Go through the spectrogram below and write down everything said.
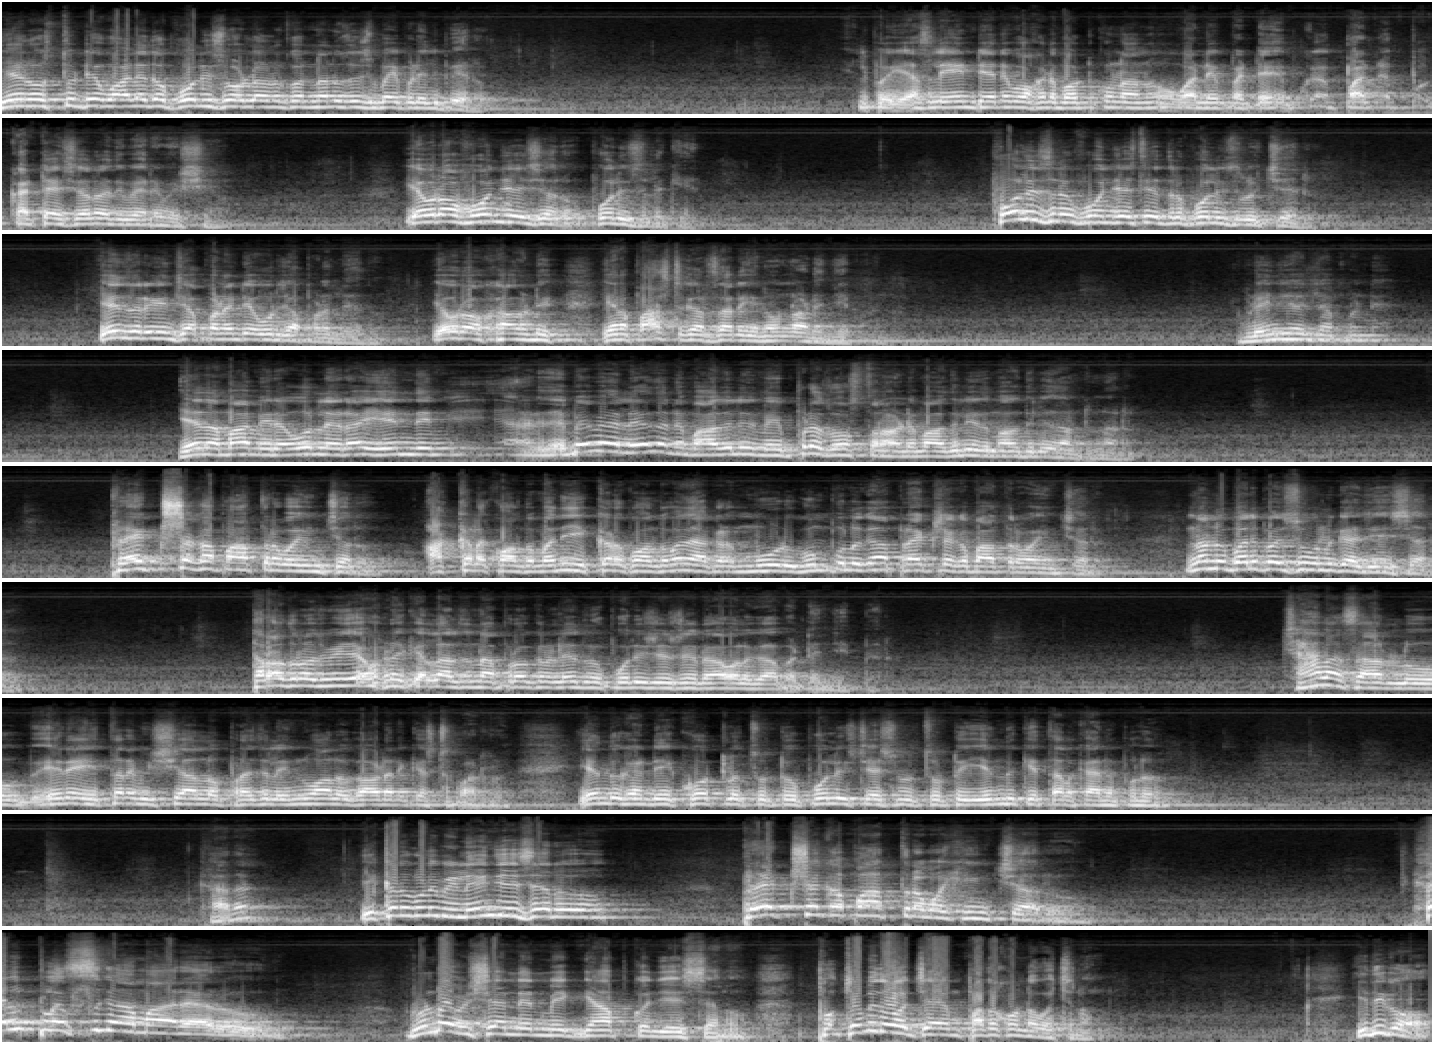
నేను వస్తుంటే వాళ్ళేదో పోలీసు వాళ్ళు అనుకుని నన్ను చూసి భయపడి వెళ్ళిపోయారు. వెళ్ళిపోయి అసలు ఏంటి అని ఒకటి పట్టుకున్నాను వాడిని పట్టే కట్టేశారు అది వేరే విషయం. ఎవరో ఫోన్ చేశారు పోలీసులకి. పోలీసులకు ఫోన్ చేస్తే ఇద్దరు పోలీసులు వచ్చారు. ఏం జరిగింది చెప్పాలంటే ఎవరు చెప్పడం లేదు. ఎవరో కావండి ఈయన పాస్ట్ గారు సార్ ఈయన ఉన్నాడని చెప్పింది ఇప్పుడు ఏం చేయాలి చెప్పండి? ఏదమ్మా మీరు ఎవరు లేరా? ఏంది? అని చెప్పేవే లేదండి మాది లేదు మేము ఇప్పుడే చూస్తున్నామండి మాది లేదు మాది లేదు అంటున్నారు. ప్రేక్షక పాత్ర వహించారు. అక్కడ కొంతమంది ఇక్కడ కొంతమంది అక్కడ మూడు గుంపులుగా ప్రేక్షక పాత్ర వహించారు. నన్ను బలిపశువునిగా చేశారు. తర్వాత రోజు విజయవాడకి వెళ్ళాల్సిన ప్రోగ్రాం లేదు నువ్వు పోలీస్ స్టేషన్ రావాలి కాబట్టి అని చెప్పారు. చాలాసార్లు వేరే ఇతర విషయాల్లో ప్రజలు ఇన్వాల్వ్ కావడానికి ఇష్టపడరు. ఎందుకంటే ఈ కోర్టుల చుట్టూ పోలీస్ స్టేషన్ల చుట్టూ ఎందుకు ఈ తలకానిపులు? కాదా? ఇక్కడ కూడా వీళ్ళు ఏం చేశారు? ప్రేక్షక పాత్ర వహించారు. హెల్ప్లెస్గా మారారు. రెండో విషయాన్ని నేను మీకు జ్ఞాపకం చేశాను. తొమ్మిదో అధ్యాయం పదకొండవ వచనం. ఇదిగో.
